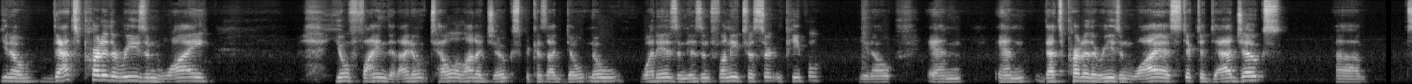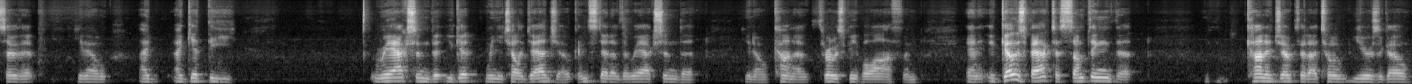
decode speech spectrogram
you know, that's part of the reason why you'll find that I don't tell a lot of jokes because I don't know what is and isn't funny to certain people, you know, and and that's part of the reason why I stick to dad jokes, uh, so that you know I I get the reaction that you get when you tell a dad joke instead of the reaction that you know kind of throws people off. And and it goes back to something that kind of joke that I told years ago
